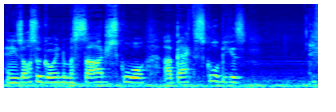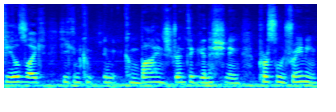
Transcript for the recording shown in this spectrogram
and he's also going to massage school, uh, back to school because he feels like he can com- combine strength and conditioning, personal training,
